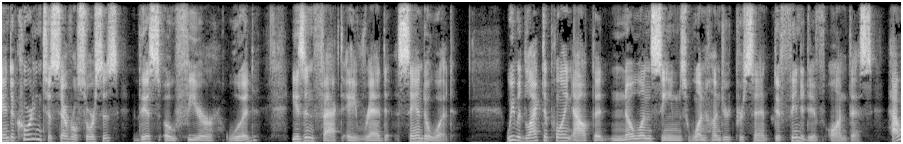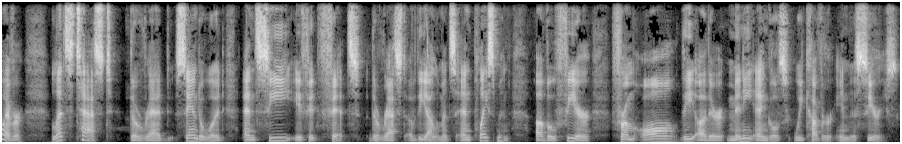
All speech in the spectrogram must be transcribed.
And according to several sources, this Ophir wood is in fact a red sandalwood. We would like to point out that no one seems 100% definitive on this. However, let's test the red sandalwood and see if it fits the rest of the elements and placement of Ophir from all the other many angles we cover in this series.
